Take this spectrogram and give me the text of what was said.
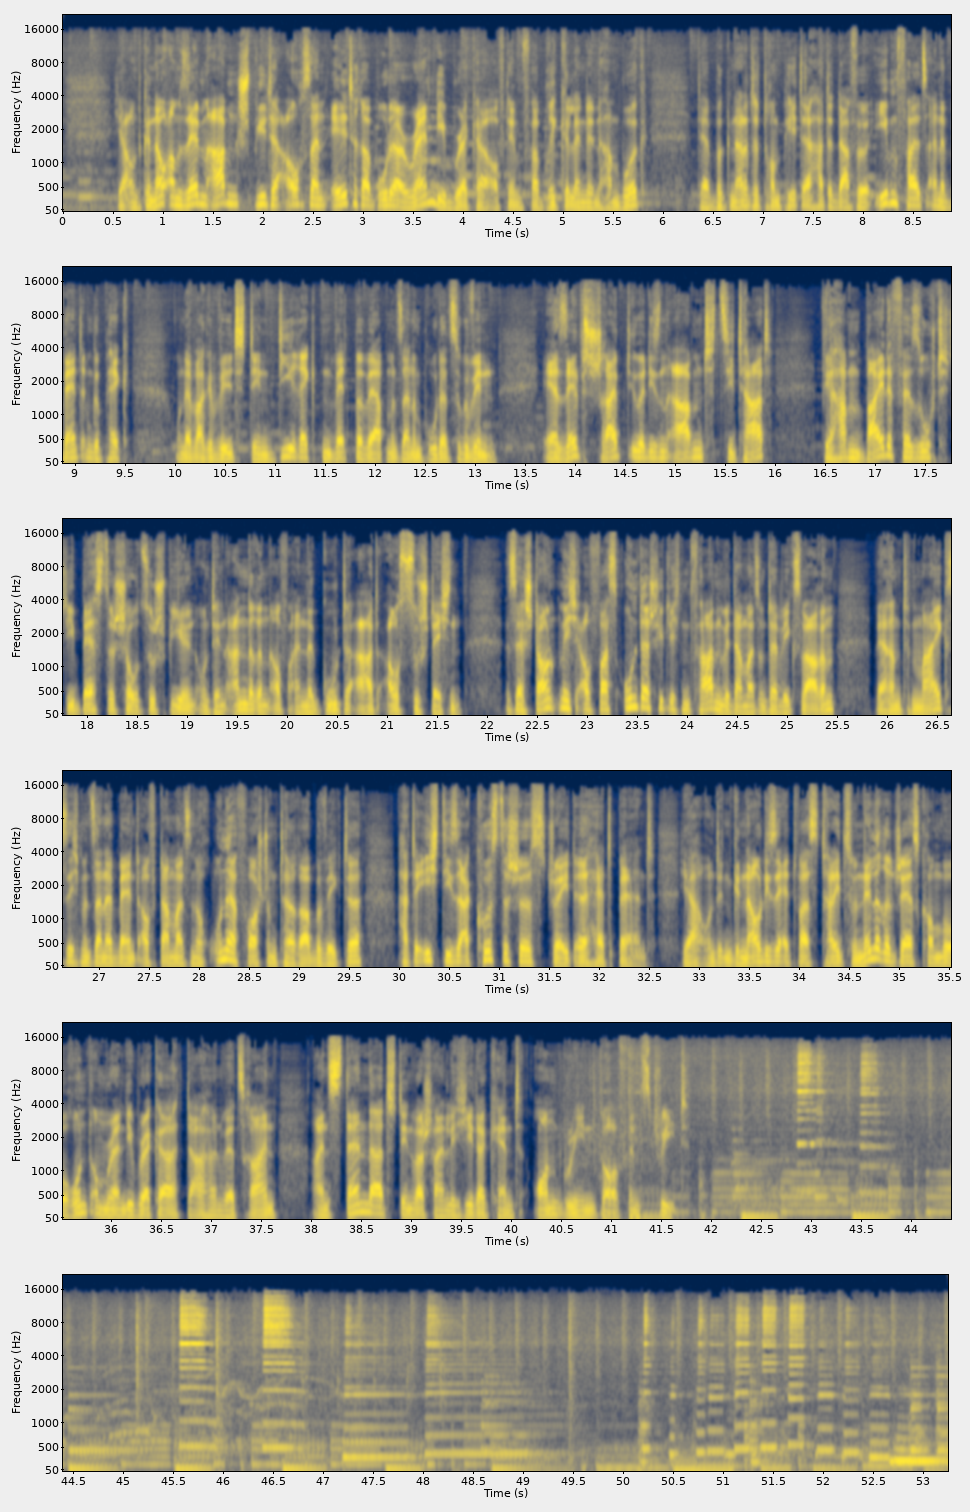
Ja, und genau am selben Abend spielte auch sein älterer Bruder Randy Brecker auf dem Fabrikgelände in Hamburg. Der begnadete Trompeter hatte dafür ebenfalls eine Band im Gepäck und er war gewillt, den direkten Wettbewerb mit seinem Bruder zu gewinnen. Er selbst schreibt über diesen Abend, Zitat, wir haben beide versucht, die beste Show zu spielen und den anderen auf eine gute Art auszustechen. Es erstaunt mich, auf was unterschiedlichen Pfaden wir damals unterwegs waren. Während Mike sich mit seiner Band auf damals noch unerforschtem Terrain bewegte, hatte ich diese akustische Straight Ahead Band. Ja, und in genau diese etwas traditionellere Jazz-Kombo rund um Randy Brecker, da hören wir jetzt rein. Ein Standard, den wahrscheinlich jeder kennt, On Green Dolphin Street. Abend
